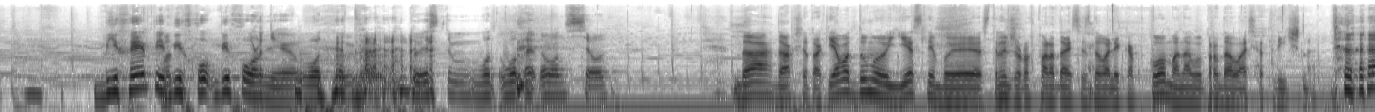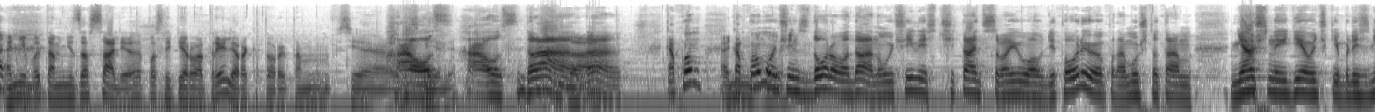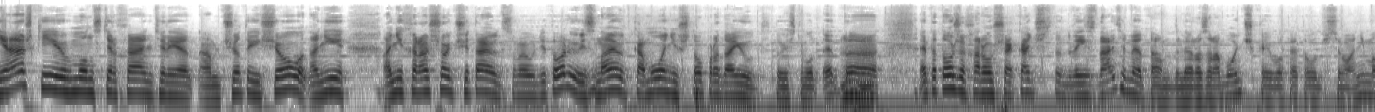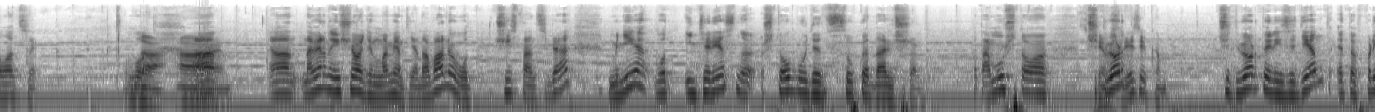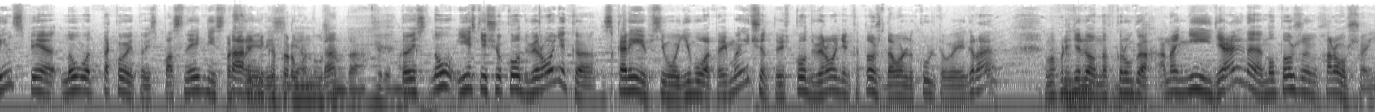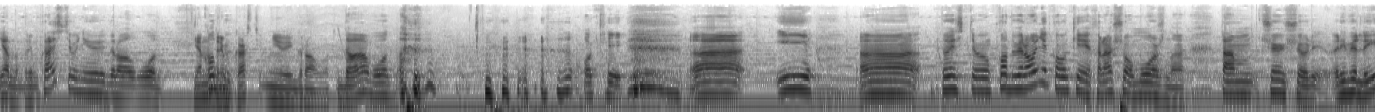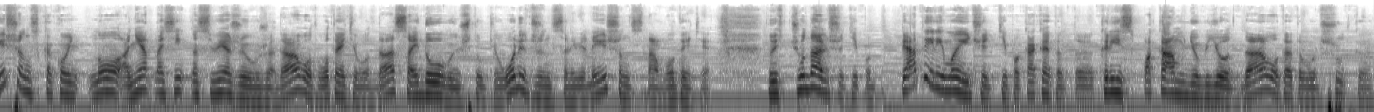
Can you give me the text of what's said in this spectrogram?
Be happy, вот. be, ho- be horny. Вот, то есть, вот, вот это вот все. Да, да, все так. Я вот думаю, если бы Stranger of Paradise издавали Capcom, она бы продалась отлично. Они бы там не засали после первого трейлера, который там все Хаос, хаос, да, да. Капком, Они, Капком очень здорово, да, научились читать свою аудиторию, потому что там няшные девочки-близняшки в Monster Hunter, там что-то еще, вот они, они хорошо читают свою аудиторию и знают, кому они что продают. То есть вот это, угу. это тоже хорошее качество для издателя, там, для разработчика, и вот это вот все, они молодцы. Вот. Да, а а, наверное, еще один момент я добавлю, вот чисто от себя. Мне вот интересно, что будет, сука, дальше. Потому что... С четвер... Четвертый резидент это в принципе, ну вот такой, то есть последний, старый резидент. которому нужен, да. да то есть, ну, есть еще код Вероника, скорее всего, его отремейчат. То есть код Вероника тоже довольно культовая игра в определенных mm-hmm. кругах. Она не идеальная, но тоже хорошая. Я на Dreamcast в нее играл, вот. Я на Dreamcast в нее играл, вот. Да, вот. Окей. А, и Uh, то есть э, код Вероника, окей, хорошо, можно. Там что еще? Revelations какой но они относительно свежие уже, да, вот, вот эти вот, да, сайдовые штуки. Origins, Revelations, там вот эти. То есть, что дальше, типа, пятый ремейчит, типа, как этот э, Крис по камню бьет, да, вот эта вот шутка.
